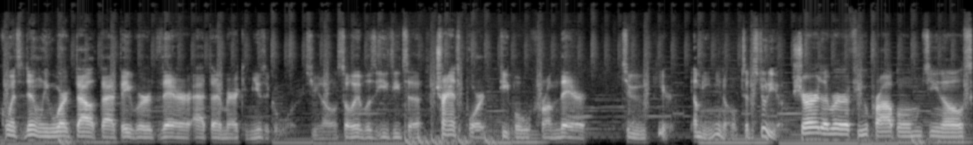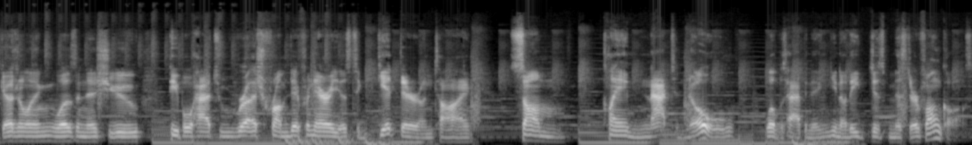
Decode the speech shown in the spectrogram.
coincidentally worked out that they were there at the American Music Awards, you know. So it was easy to transport people from there to here. I mean, you know, to the studio. Sure, there were a few problems, you know, scheduling was an issue. People had to rush from different areas to get there on time. Some claimed not to know what was happening. You know, they just missed their phone calls.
